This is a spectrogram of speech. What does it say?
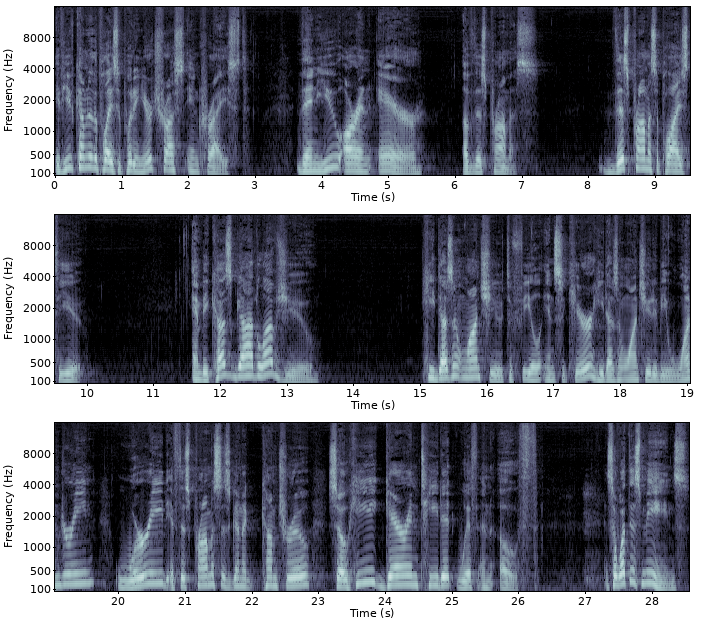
if you've come to the place of putting your trust in Christ, then you are an heir of this promise. This promise applies to you. And because God loves you, He doesn't want you to feel insecure. He doesn't want you to be wondering, worried if this promise is going to come true. So He guaranteed it with an oath. So, what this means,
